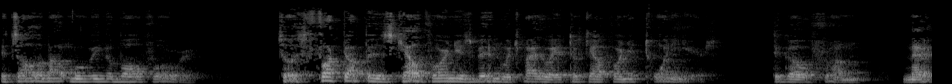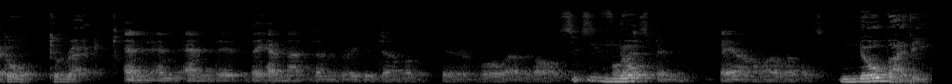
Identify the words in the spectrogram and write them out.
it's all about moving the ball forward. So as fucked up as California's been, which by the way, it took California 20 years to go from medical to rec. And and and they, they have not done a very good job of their rollout at all. 64 Nope. has been bad on a lot of levels. Nobody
